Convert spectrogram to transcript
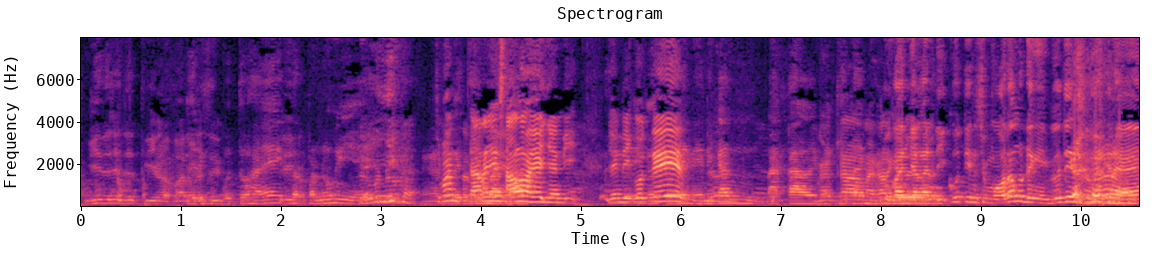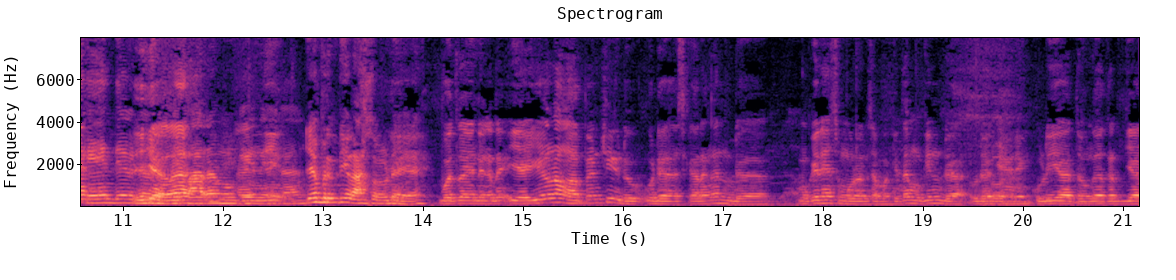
Gitu sih Dut. gila parah Jadi sih. kebutuhannya terpenuhi ya. Terpenuhi. Iya. Cuman Itu caranya salah ya, jangan di jangan diikutin. Ini kan nakalnya Nakal, kita. nakal. Bukan dulu. jangan diikutin, semua orang udah ngikutin sebenarnya. Mungkin dia udah Iya parah mungkin ya kan. Ya berhenti lah kalau udah ya. buat lo yang denger ya iyalah ngapain sih udah udah sekarang kan udah mungkin yang seumuran sama kita mungkin udah udah kayak ada yang kuliah atau enggak kerja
